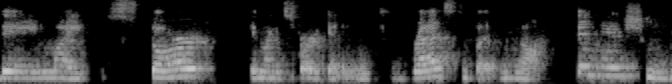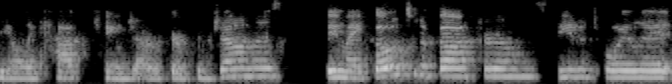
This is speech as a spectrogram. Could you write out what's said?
They might start, they might start getting dressed but not finish, maybe only half change out of their pajamas. They might go to the bathroom, see the toilet,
